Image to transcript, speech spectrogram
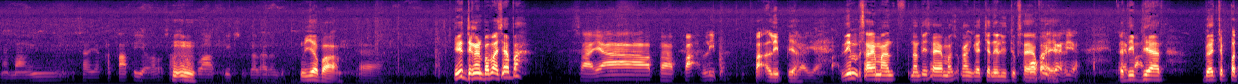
memang saya ketati ya kalau sampah plastik segala nanti. Iya Pak. Ya. Ini dengan Bapak siapa? Saya Bapak Lip. Pak Lip ya. Iya, iya, Pak. Ini saya nanti saya masukkan ke channel YouTube saya oh, Pak iya, ya. iya. Jadi Eh, Pak. biar biar cepet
